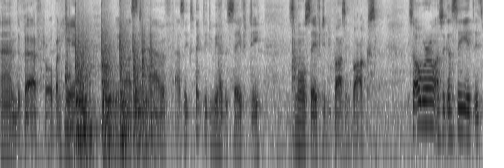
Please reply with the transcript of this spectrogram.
and the bathrobe and here we must as expected. We have the safety small safety deposit box. So overall as you can see it, it's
